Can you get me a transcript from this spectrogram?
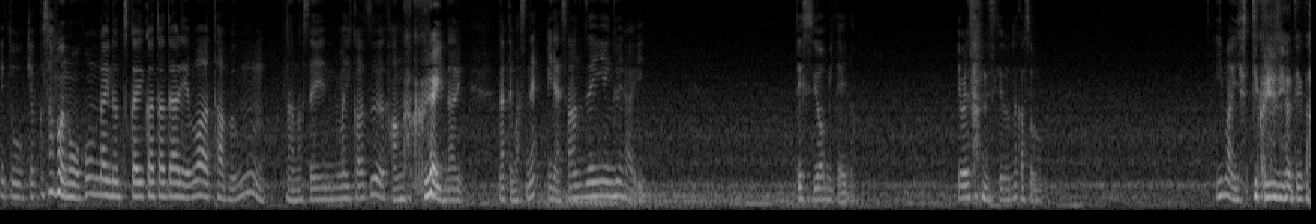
えっと、お客様の本来の使い方であれば多分7000円はいかず半額ぐらいになりなってますね。みたいな。3000円ぐらいですよみたいな。言われたんですけどなんかその今言ってくれるよっていうか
